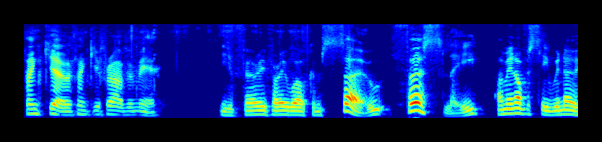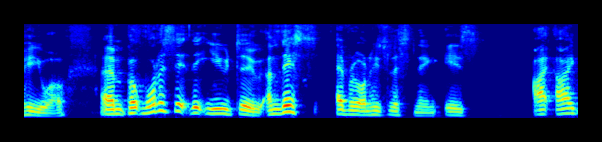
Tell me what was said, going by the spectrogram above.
Thank you. Thank you for having me. You're very, very welcome. So, firstly, I mean, obviously, we know who you are, um, but what is it that you do? And this, everyone who's listening, is I, I,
